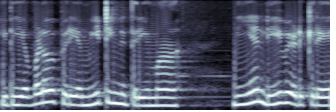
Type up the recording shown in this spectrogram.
இது எவ்வளவு பெரிய மீட்டிங்னு தெரியுமா? நீ ஏன் லீவ் எடுக்கிறே?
